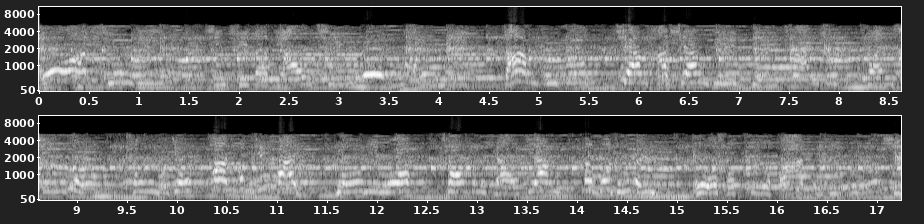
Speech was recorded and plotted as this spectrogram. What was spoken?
我兄弟新娶的娇妻，张公子想他想的。必产生专心骨，从我就他重庆汉，有你我朝中小将，满国众人，我说此话你不信，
